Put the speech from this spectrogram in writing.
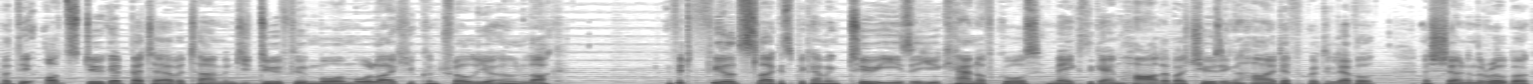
but the odds do get better over time and you do feel more and more like you control your own luck. If it feels like it's becoming too easy, you can, of course, make the game harder by choosing a higher difficulty level, as shown in the rulebook.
